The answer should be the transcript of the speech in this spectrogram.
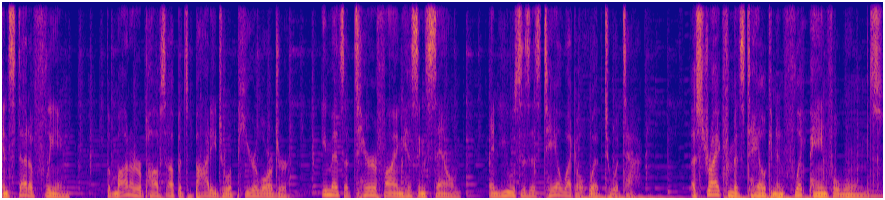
instead of fleeing, the monitor puffs up its body to appear larger, emits a terrifying hissing sound, and uses its tail like a whip to attack. A strike from its tail can inflict painful wounds.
